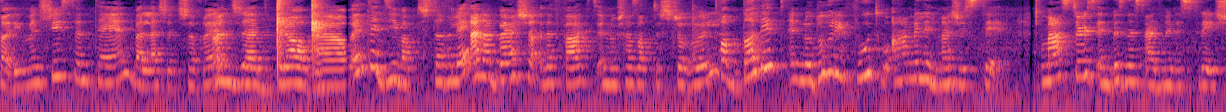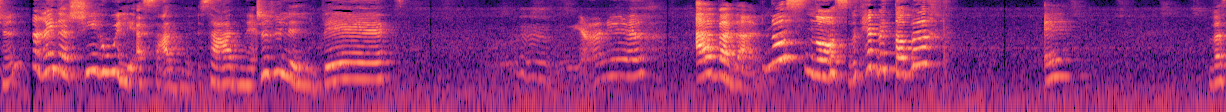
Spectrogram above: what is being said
sorry من شي سنتين بلشت شغل. عن جد برافو. آه وانت ديما بتشتغلي. أنا بعشق the fact إنه شذا بتشتغل فضلت إنه دغري فوت وأعمل الماجستير. masters in business administration هيدا الشيء هو اللي اسعدني ساعدني. شغل البيت. يعني ابدا. نص نص. بتحب الطبخ؟ إيه. بس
